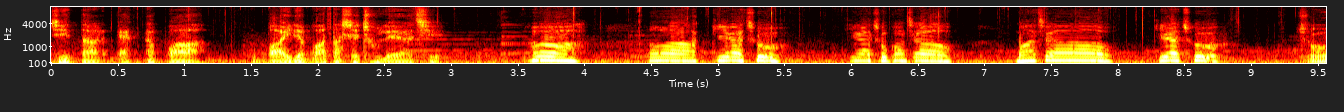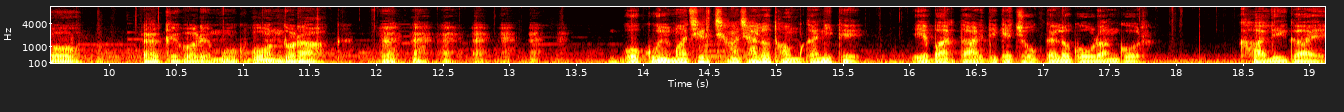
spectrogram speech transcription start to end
যে তার একটা পা বাইরে বাতাসে ঝুলে আছে। আহ আহ কে আছো? কে আছো? বাঁচাও বাঁচাও কে আছো? চুপ একেবারে মুখ বন্ধ রাখ। বকুল মাছের ঝাঁঝালো ধমকানিতে এবার তার দিকে চোখ গেল গৌরাঙ্গর। খালি গায়ে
